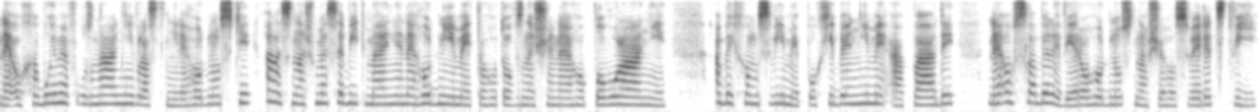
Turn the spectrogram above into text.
Neochabujme v uznání vlastní nehodnosti, ale snažme se být méně nehodnými tohoto vznešeného povolání, abychom svými pochybeními a pády neoslabili věrohodnost našeho svědectví.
